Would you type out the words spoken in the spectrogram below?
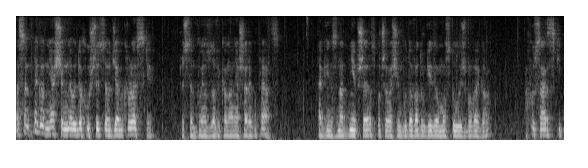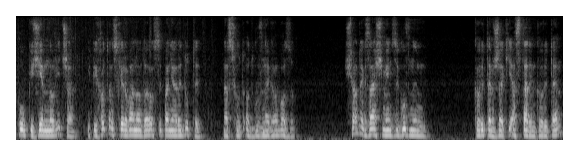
Następnego dnia ściągnęły do Huszczycy oddziały królewskie, przystępując do wykonania szeregu prac. Tak więc na Dnieprze rozpoczęła się budowa drugiego mostu łyżwowego, husarski pułk Ziemnowicza i piechotę skierowano do osypania reduty na wschód od głównego obozu. Środek zaś między głównym korytem rzeki a starym korytem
